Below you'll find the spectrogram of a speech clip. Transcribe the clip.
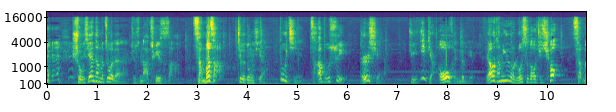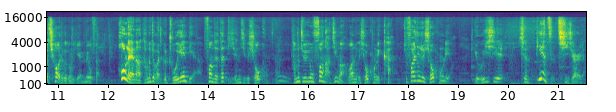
首先他们做的呢，就是拿锤子砸，怎么砸这个东西啊，不仅砸不碎，而且呢，就一点凹痕都没有。然后他们又用螺丝刀去撬，怎么撬这个东西也没有反应。后来呢，他们就把这个着眼点啊放在它底下那几个小孔上，他们就用放大镜啊往那个小孔里看，就发现这小孔里啊有一些像电子器件一样。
